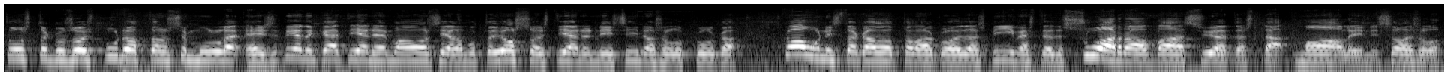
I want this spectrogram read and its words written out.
Tosta kun se olisi pudottanut se mulle, ei se tietenkään tiennyt, mä oon siellä, mutta jos olisi tiennyt, niin siinä olisi ollut kuulkaa kaunista katsottavaa, kun olisi viimeistelty suoraan vaan syötöstä maaliin, niin se olisi ollut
